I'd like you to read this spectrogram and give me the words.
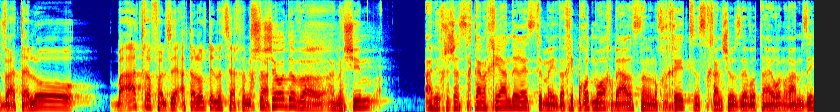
ואתה לא באטרף על זה, אתה לא תנצח את המשחק. אני חושב שעוד דבר, אנשים, אני חושב שהשחקן הכי underestimate, הכי פחות מוערך בארסנל הנוכחית, זה השחקן שעוזב אותה, איירון רמזי.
